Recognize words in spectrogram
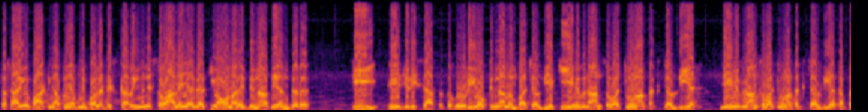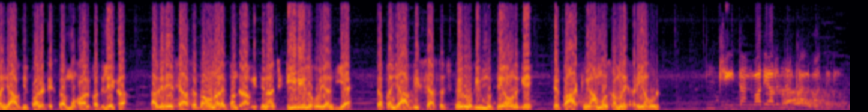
ਤਾਂ ਸਾਰੀਆਂ ਪਾਰਟੀਆਂ ਆਪਣੀ ਆਪਣੀ ਪੋਲਿਟਿਕਸ ਕਰ ਰਹੀਆਂ ਨੇ। ਸਵਾਲ ਇਹ ਹੈਗਾ ਕਿ ਆਉਣ ਵਾਲੇ ਦਿਨਾਂ ਦੇ ਅੰਦਰ ਕੀ ਇਹ ਜਿਹੜੀ ਸਿਆਸਤ ਹੋ ਰਹੀ ਹੈ ਉਹ ਕਿੰਨਾ ਲੰਬਾ ਚੱਲਦੀ ਹੈ ਕੀ ਇਹ ਵਿਧਾਨ ਸਭਾ ਚੋਣਾਂ ਤੱਕ ਚੱਲਦੀ ਹੈ ਜੇ ਇਹ ਵਿਧਾਨ ਸਭਾ ਚੋਣਾਂ ਤੱਕ ਚੱਲਦੀ ਹੈ ਤਾਂ ਪੰਜਾਬ ਦੀ ਪੋਲਿਟਿਕਸ ਦਾ ਮਾਹੌਲ ਬਦਲੇਗਾ। ਅਗਰ ਇਹ ਸਿਆਸਤ ਆਉਣ ਵਾਲੇ 15-20 ਦਿਨਾਂ 'ਚ ਡੀਰੇਲ ਹੋ ਜਾਂਦੀ ਹੈ ਤਾਂ ਪੰਜਾਬ ਦੀ ਸਿਆਸਤ 'ਚ ਫਿਰ ਉਹੀ ਮੁੱਦੇ ਆਉਣਗੇ ਤੇ ਪਾਰਟੀਆਂ ਆਮੋ ਸਾਹਮਣੇ ਖੜੀਆਂ ਹੋਣ ਜੀ ਧੰਨਵਾਦ ਯਾਦਵਿੰਦਰ ਗੱਲਬਾਤ ਦੇ ਲਈ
